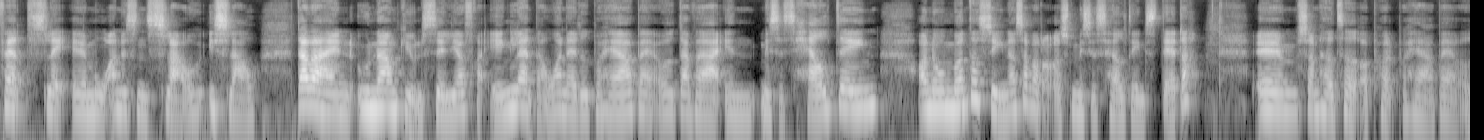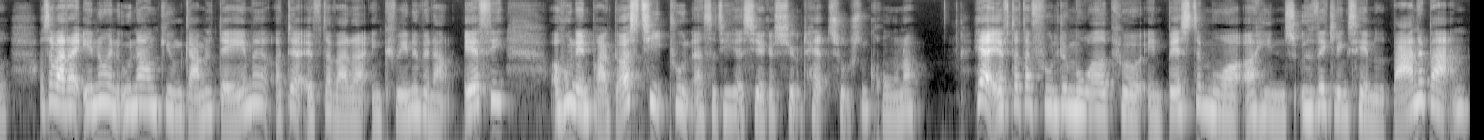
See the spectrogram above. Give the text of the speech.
faldt slag, øh, morderne sådan slag i slag. Der var en unavngiven sælger fra England, der overnattede på herrebæret. Der var en Mrs. Haldane, og nogle måneder senere, så var der også Mrs. Haldanes datter, øh, som havde taget ophold på herrebæret. Og så var der endnu en unavngiven gammel dame, og derefter var der en kvinde ved navn Effie, og hun indbragte også 10 pund, altså de her cirka 7.500 kroner. Herefter der fulgte mordet på en bedstemor og hendes udviklingshemmede barnebarn,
